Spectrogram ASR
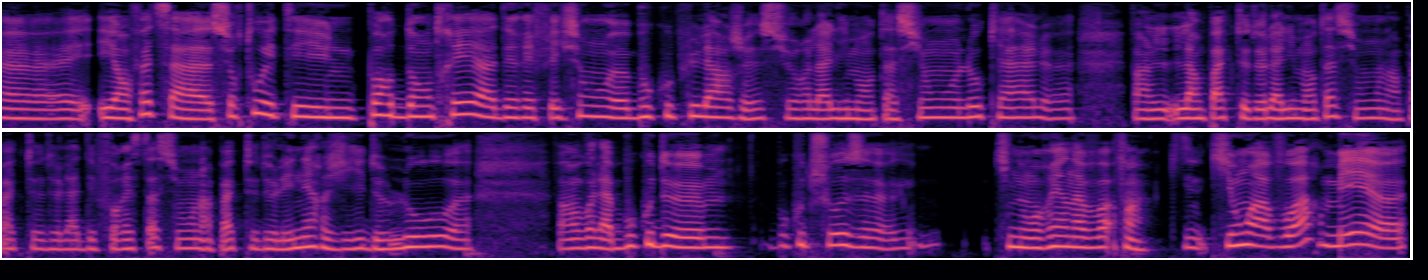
Euh, et en fait, ça a surtout été une porte d'entrée à des réflexions euh, beaucoup plus larges sur l'alimentation locale, euh, enfin l'impact de l'alimentation, l'impact de la déforestation, l'impact de l'énergie, de l'eau. enfin voilà, beaucoup de beaucoup de choses qui n'ont rien à voir, enfin qui, ont à voir, mais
